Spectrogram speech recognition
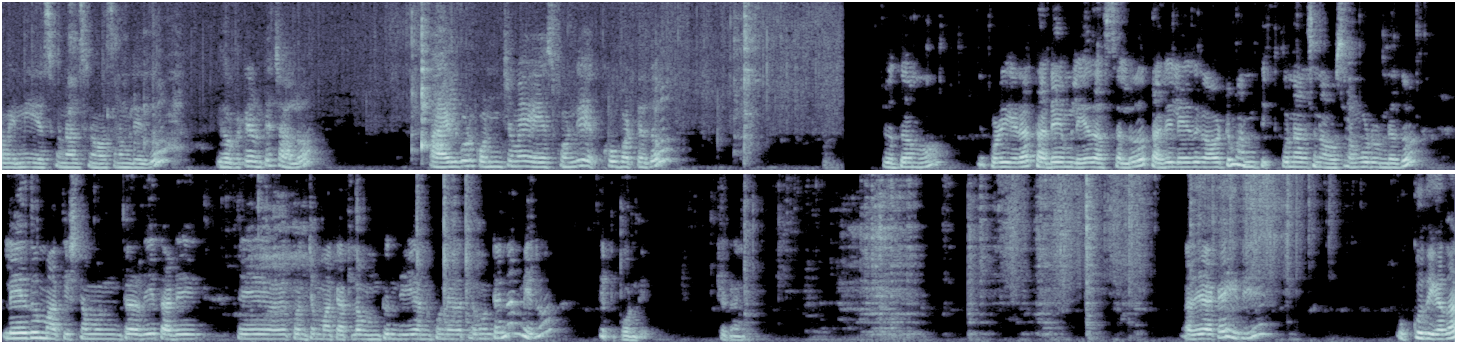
అవన్నీ వేసుకునాల్సిన అవసరం లేదు. ఇది ఒకటే ఉంటే చాలు. ఆయిల్ కూడా కొంచెమే వేసుకోండి ఎక్కువ పట్టదు. చూద్దాము. ఇప్పుడు ఇక్కడ తడి ఏం లేదు అస్సలు. తడి లేదు కాబట్టి మనం తిట్టుకోవాల్సిన అవసరం కూడా ఉండదు. లేదు మాకు ఇష్టం ఉంటుంది తడి. కొంచెం మాకు అట్లా ఉంటుంది అనుకునేది అట్లా ఉంటేనే మీరు తిప్పుకోండి. చూడండి. అదేగాక ఇది ఉక్కుది కదా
